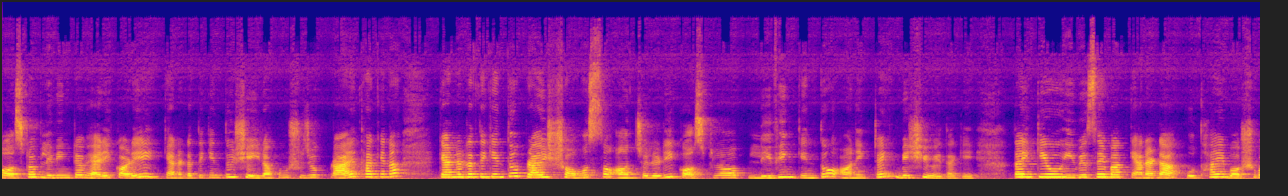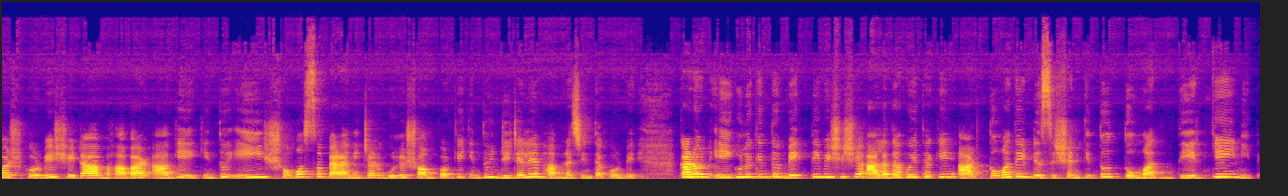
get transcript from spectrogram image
কস্ট অফ লিভিংটা ভ্যারি করে। ক্যানাডাতে কিন্তু সেই রকম সুযোগ প্রায় থাকে না। ক্যানাডাতে কিন্তু প্রায় সমস্ত অঞ্চলেরই কস্ট অফ লিভিং কিন্তু অনেকটাই বেশি হয়ে থাকে। তাই কেউ ইউএসএ বা ক্যানাডা কোথায় বসবাস করবে সেটা ভাবার আগে কিন্তু এই সমস্ত প্যারামিটারগুলো সম্পর্কে কিন্তু ডিটেলে ভাবনা চিন্তা করবে। কারণ এইগুলো কিন্তু ব্যক্তি বিশেষে আলাদা হয়ে থাকে, আর তোমাদের ডিসিশন কিন্তু তোমাদেরকেই নিতে।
